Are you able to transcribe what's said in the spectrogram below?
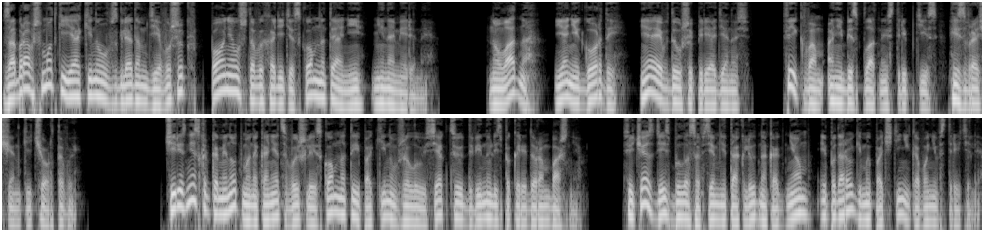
Забрав шмотки, я окинул взглядом девушек, понял, что выходить из комнаты они не намерены. Ну ладно, я не гордый, я и в душе переоденусь. Фиг вам, а не бесплатный стриптиз, извращенки чертовы. Через несколько минут мы, наконец, вышли из комнаты и, покинув жилую секцию, двинулись по коридорам башни. Сейчас здесь было совсем не так людно, как днем, и по дороге мы почти никого не встретили.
